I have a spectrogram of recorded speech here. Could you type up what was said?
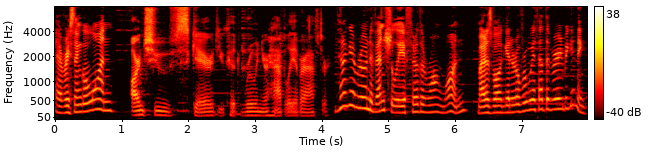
Every single one. aren't you scared you could ruin your happily ever after They'll get ruined eventually if they're the wrong one. Might as well get it over with at the very beginning.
